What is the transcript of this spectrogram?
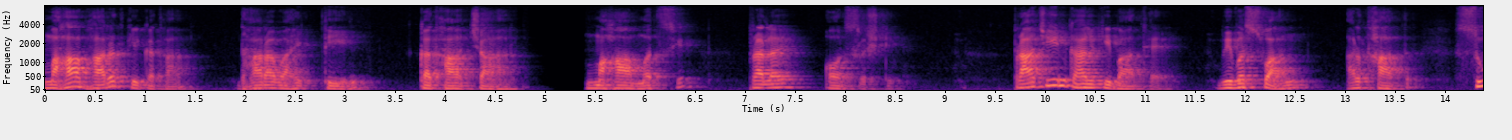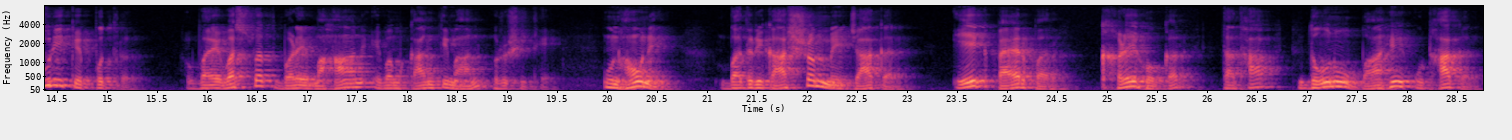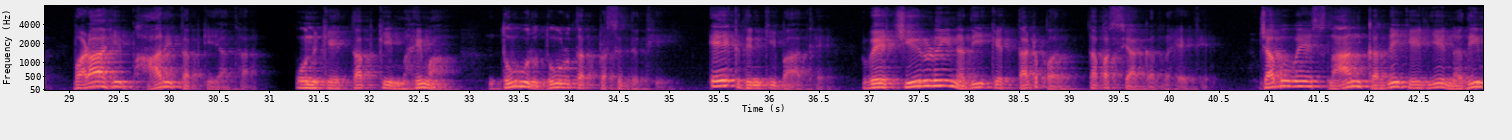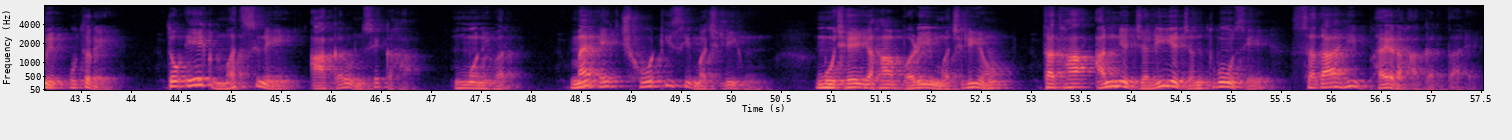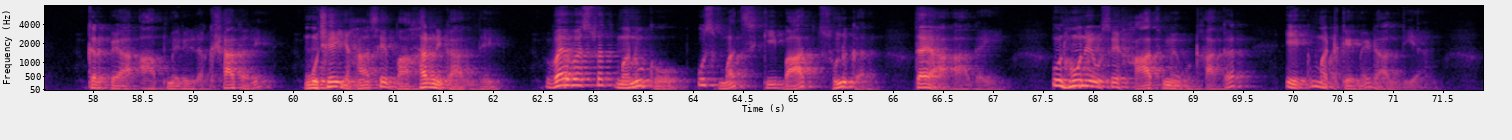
महाभारत की कथा, धारावाहिक तीन कथा चार महामत्स्य, प्रलय और सृष्टि। प्राचीन काल की बात है। विवस्वान, अर्थात सूर्य के पुत्र, वैवस्वत बड़े महान एवं कांतिमान ऋषि थे। उन्होंने बद्रिकाश्रम में जाकर एक पैर पर खड़े होकर तथा दोनों बाहें उठाकर बड़ा ही भारी तप किया था। उनके तप की महिमा दूर दूर तक प्रसिद्ध थी। एक दिन की बात है, वे चीरणी नदी के तट पर तपस्या कर रहे थे। जब वे स्नान करने के लिए नदी में उतरे तो एक मत्स्य ने आकर उनसे कहा, मुनिवर, मैं एक छोटी सी मछली हूँ। मुझे यहाँ बड़ी मछलियों तथा अन्य जलीय जंतुओं से सदा ही भय रहा करता है। कृपया आप मेरी रक्षा करें, मुझे यहाँ से बाहर निकाल दें। वैवस्वत मनु को उस मत्स्य की बात सुनकर दया आ गई। उन्होंने उसे हाथ में उठाकर एक मटके में डाल दिया।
